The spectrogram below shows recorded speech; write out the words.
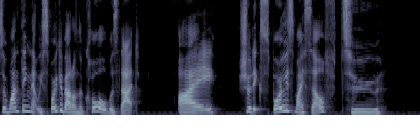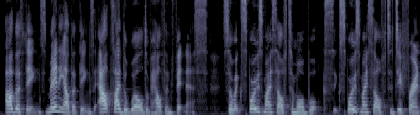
So, one thing that we spoke about on the call was that I should expose myself to other things, many other things outside the world of health and fitness. So, expose myself to more books, expose myself to different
